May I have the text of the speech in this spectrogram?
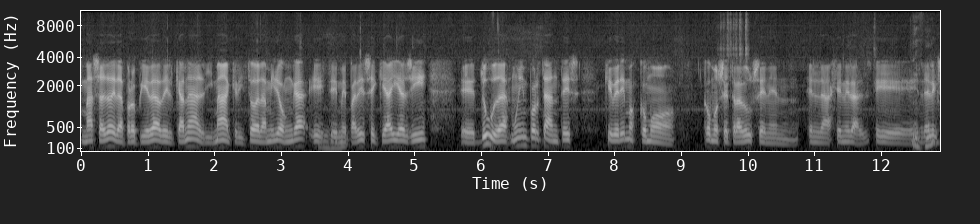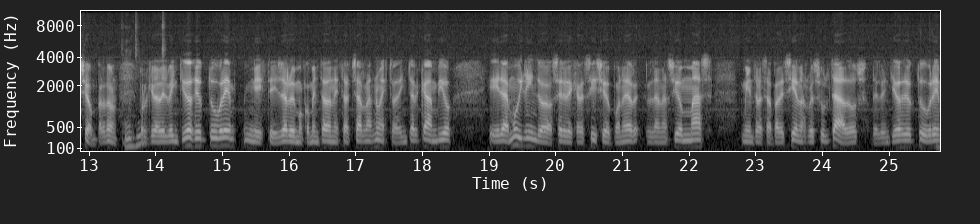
más allá de la propiedad del canal y Macri y toda la milonga, este, me parece que hay allí eh, dudas muy importantes que veremos cómo, cómo se traducen en, en la general, eh, en la elección, perdón, porque la del 22 de octubre, este, ya lo hemos comentado en estas charlas nuestras de intercambio, era muy lindo hacer el ejercicio de poner la nación más mientras aparecían los resultados del 22 de octubre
